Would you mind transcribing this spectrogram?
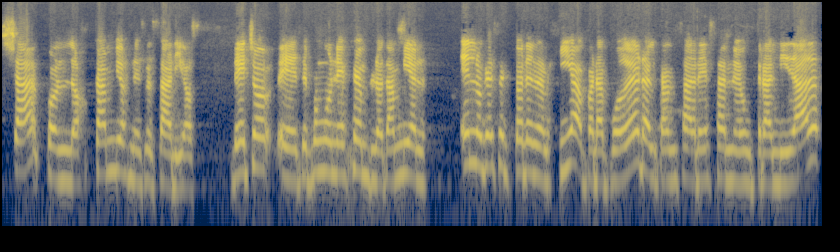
ya con los cambios necesarios. De hecho, eh, te pongo un ejemplo también. En lo que es sector energía, para poder alcanzar esa neutralidad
